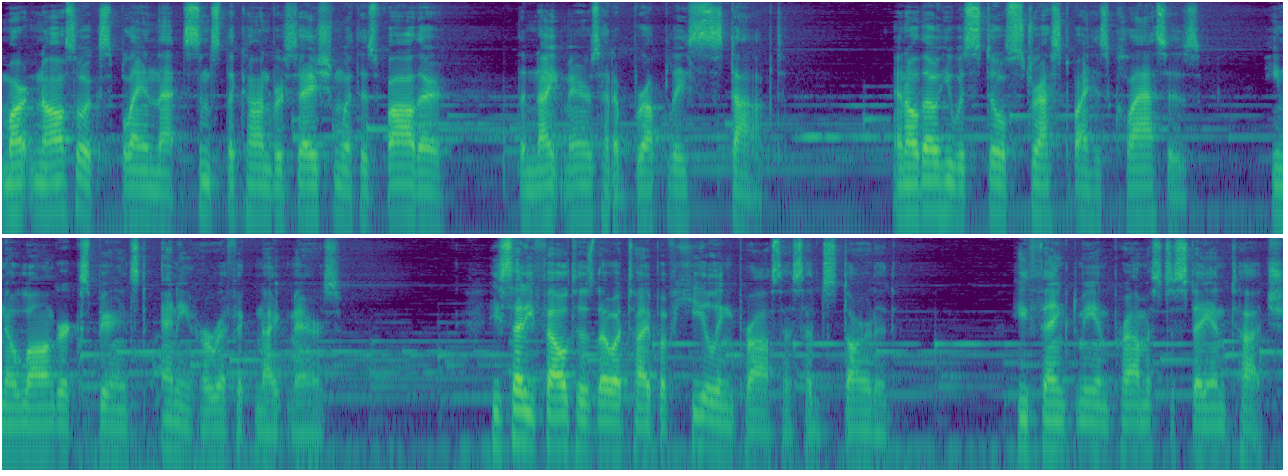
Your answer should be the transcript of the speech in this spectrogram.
Martin also explained that since the conversation with his father, the nightmares had abruptly stopped. And although he was still stressed by his classes, he no longer experienced any horrific nightmares. He said he felt as though a type of healing process had started. He thanked me and promised to stay in touch,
